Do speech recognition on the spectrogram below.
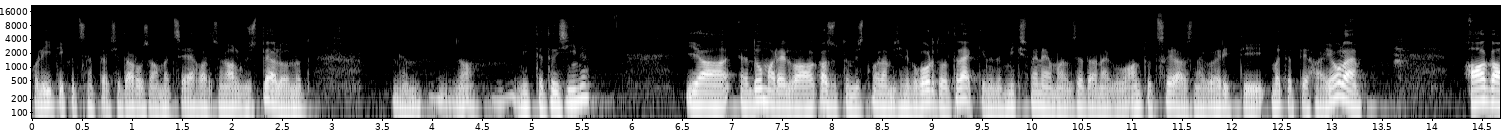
poliitikud, siis nad peaksid aru saama, et see ähvardus on algusest peale olnud noh, mitte tõsine ja, ja tuumarelva kasutamist me oleme siin juba korduvalt rääkinud, et miks Venemaal seda nagu antud sõjas nagu eriti mõtet teha ei ole aga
